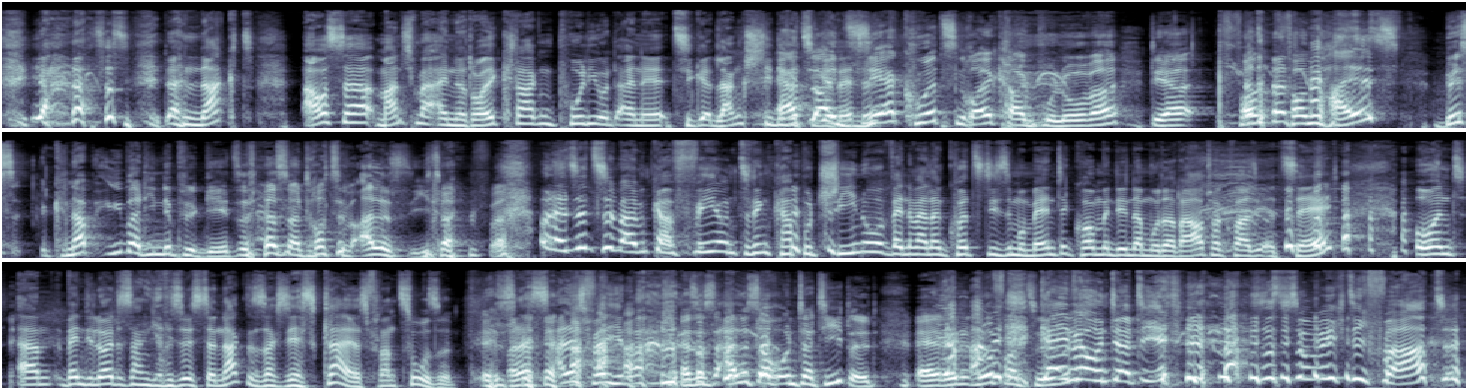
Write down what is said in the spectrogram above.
Ja, das ist dann nackt, außer manchmal eine Rollkragenpulli und eine Ziga langstielige Er hat so Zigarette. einen sehr kurzen Rollkragenpullover, der von, vom Hals bis knapp über die Nippel geht, sodass man trotzdem alles sieht einfach. und dann sitzt du beim Café und trinkt Cappuccino, wenn dann kurz diese Momente kommen, in denen der Moderator quasi erzählt. Und ähm, wenn die Leute sagen, ja, wieso ist der nackt? Dann sagst du, ja, ist klar, er ist Franzose. Und das ist alles völlig in Ordnung. Es ist alles auch untertitelt. Er redet nur Französisch. Gelbe Untertitel. Das ist so wichtig für Arte.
